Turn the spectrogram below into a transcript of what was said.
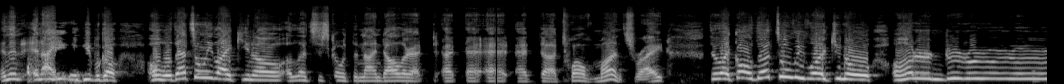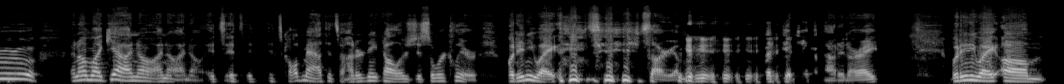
and then and I hate when people go, "Oh, well, that's only like you know, uh, let's just go with the nine dollar at at at, at uh, twelve months, right?" They're like, "Oh, that's only like you know, a hundred." And I'm like, "Yeah, I know, I know, I know. It's it's it's- called math. It's one hundred and eight dollars, just so we're clear." But anyway, sorry, I'm about it. All right. But anyway, um,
